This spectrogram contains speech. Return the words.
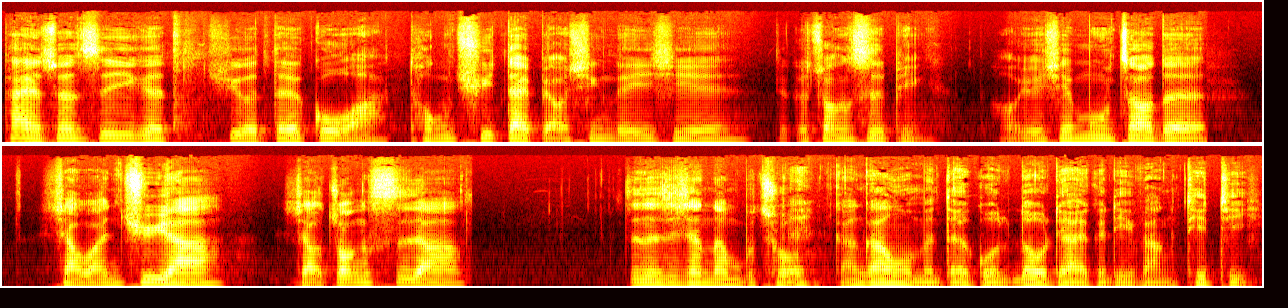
它也算是一个具有德国啊童趣代表性的一些这个装饰品。哦，有一些木造的小玩具啊、小装饰啊，真的是相当不错。刚刚我们德国漏掉一个地方，T T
